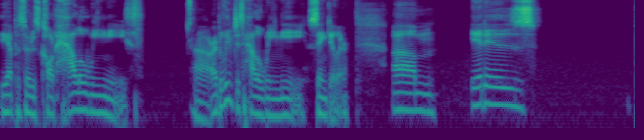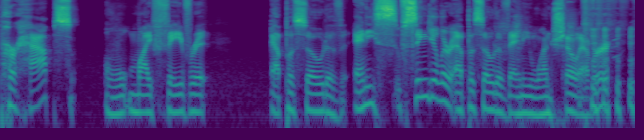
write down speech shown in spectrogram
The episode is called Halloweenies, uh, or I believe just Halloweeny, singular. Um, it is perhaps my favorite episode of any singular episode of any one show ever.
